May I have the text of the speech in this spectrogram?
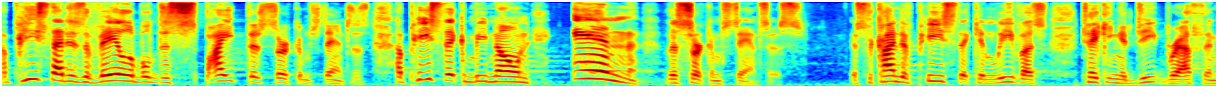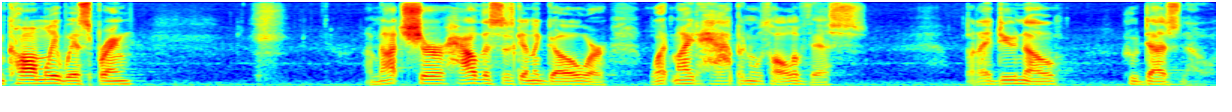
A peace that is available despite the circumstances. A peace that can be known in the circumstances. It's the kind of peace that can leave us taking a deep breath and calmly whispering, I'm not sure how this is going to go or what might happen with all of this, but I do know who does know.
